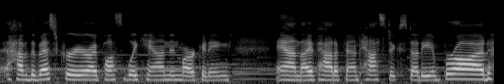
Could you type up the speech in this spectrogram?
have the best career I possibly can in marketing. And I've had a fantastic study abroad,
